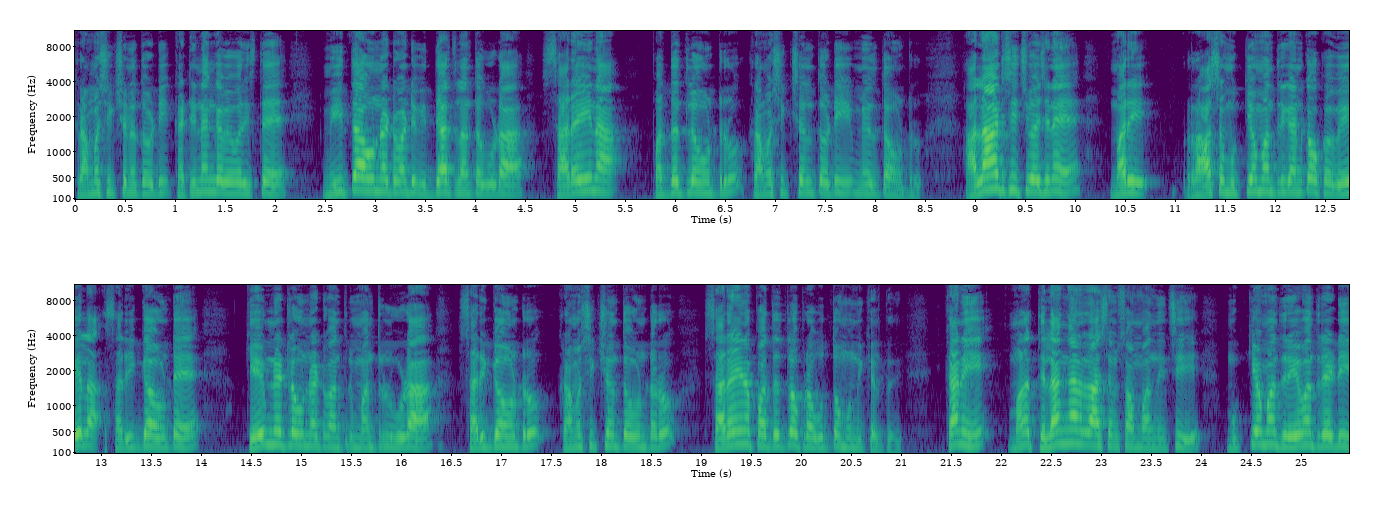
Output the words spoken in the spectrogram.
క్రమశిక్షణతోటి కఠినంగా వివరిస్తే మిగతా ఉన్నటువంటి విద్యార్థులంతా కూడా సరైన పద్ధతిలో ఉంటారు. క్రమశిక్షణతోటి మేలుతూ ఉంటారు. అలాంటి సిచ్యువేషనే మరి రాష్ట్ర ముఖ్యమంత్రి కనుక ఒకవేళ సరిగ్గా ఉంటే కేబినెట్లో ఉన్నటువంటి మంత్రులు కూడా సరిగ్గా ఉంటారు క్రమశిక్షణతో ఉంటారు సరైన పద్ధతిలో ప్రభుత్వం ముందుకెళ్తుంది. కానీ మన తెలంగాణ రాష్ట్రం సంబంధించి ముఖ్యమంత్రి రేవంత్ రెడ్డి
